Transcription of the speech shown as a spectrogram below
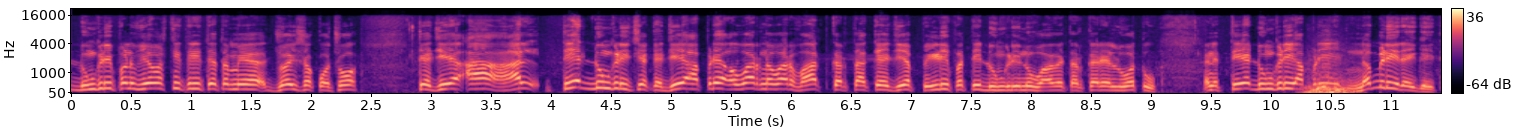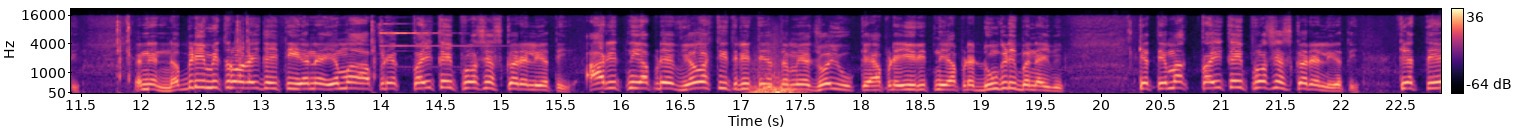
ડુંગળી પણ વ્યવસ્થિત રીતે તમે જોઈ શકો છો કે જે આ હાલ તે જ ડુંગળી છે કે જે આપણે અવારનવાર વાત કરતા કે જે પીળીપતિ ડુંગળીનું વાવેતર કરેલું હતું અને તે ડુંગળી આપણી નબળી રહી ગઈ હતી. અને નબળી મિત્રો રહી ગઈ હતી અને એમાં આપણે કઈ કઈ પ્રોસેસ કરેલી હતી. આ રીતની આપણે વ્યવસ્થિત રીતે તમે જોયું કે આપણે એ રીતની આપણે ડુંગળી બનાવી કે તેમાં કઈ કઈ પ્રોસેસ કરેલી હતી. કે તે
